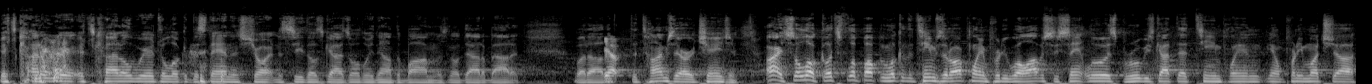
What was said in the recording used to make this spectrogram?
It's kind of weird. It's kind of weird to look at the standings chart and to see those guys all the way down at the bottom. There's no doubt about it. But uh, Yep. the, the times there are changing. All right, so look, let's flip up and look at the teams that are playing pretty well. Obviously, St. Louis, Berube's got that team playing, you know, pretty much uh,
